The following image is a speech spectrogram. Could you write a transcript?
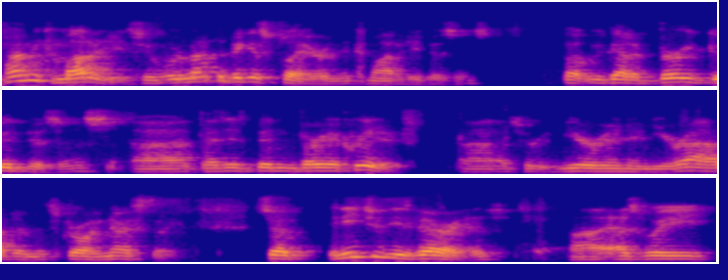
Finally, commodities. We're not the biggest player in the commodity business, but we've got a very good business uh, that has been very accretive uh, sort of year in and year out, and it's growing nicely. So in each of these areas, uh, as we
